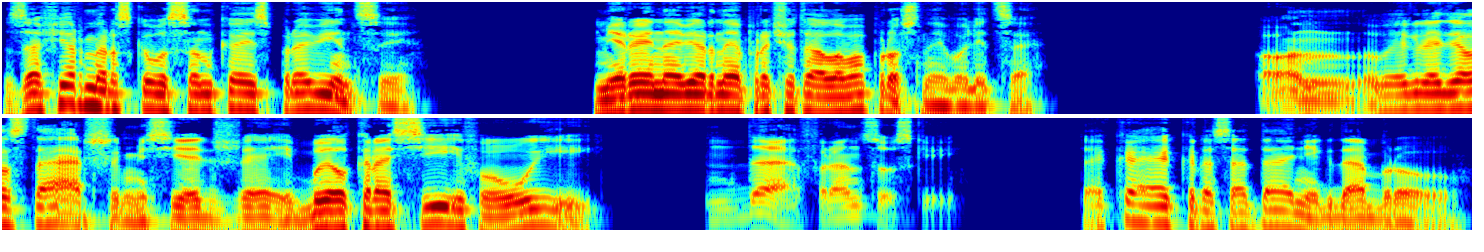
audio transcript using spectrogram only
За фермерского сынка из провинции. Мирей, наверное, прочитала вопрос на его лице. Он выглядел старше, месье Джей, был красив, уи. Да, французский. Такая красота не к добру.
